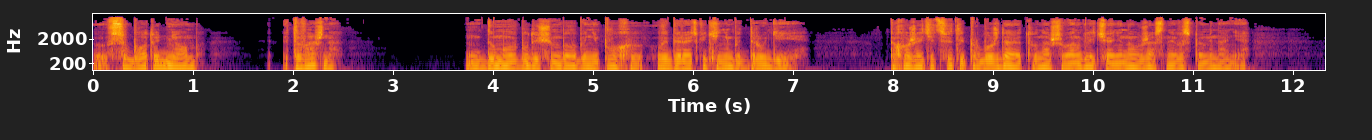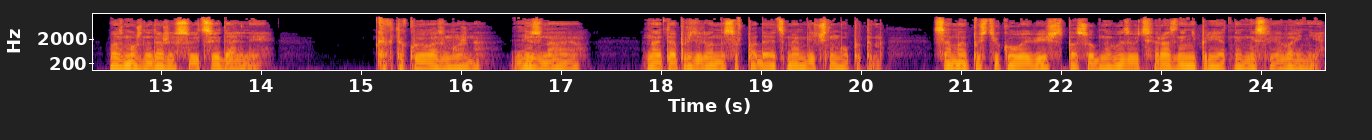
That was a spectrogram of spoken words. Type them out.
В субботу днем. Это важно?» «Думаю, в будущем было бы неплохо выбирать какие-нибудь другие. Похоже, эти цветы пробуждают у нашего англичанина ужасные воспоминания. Возможно, даже суицидальные». «Как такое возможно? Не знаю» но это определенно совпадает с моим личным опытом. Самая пустяковая вещь способна вызвать разные неприятные мысли о войне.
